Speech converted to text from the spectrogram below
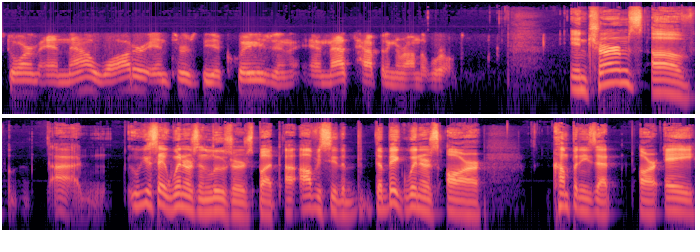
storm, and now water enters the equation, and that's happening around the world in terms of uh, we can say winners and losers, but uh, obviously the the big winners are companies that are a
